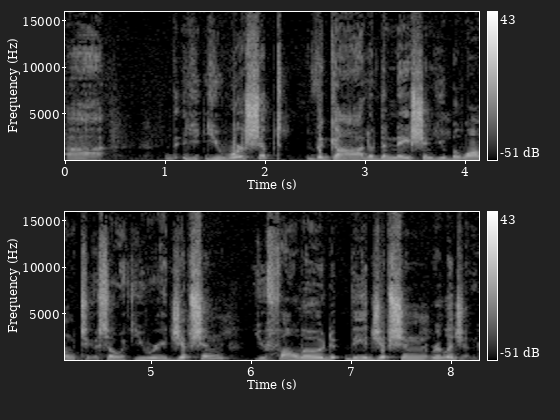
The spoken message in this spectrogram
Uh, you, worshiped the god of the nation you belonged to. So if you were Egyptian, you followed the Egyptian religion.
